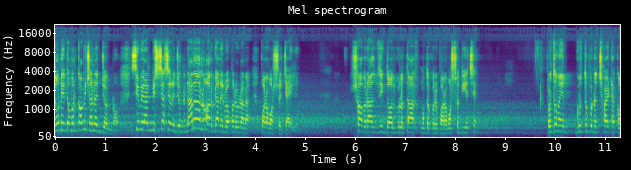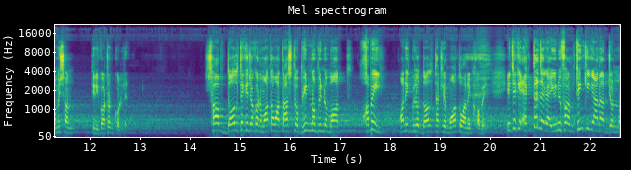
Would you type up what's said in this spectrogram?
দুর্নীতি দমন কমিশনের জন্য, সিভিল অ্যাডমিনিস্ট্রেশনের জন্য নানান অর্গানের ব্যাপারে ওনারা পরামর্শ চাইলেন। সব রাজনৈতিক দলগুলো তার মতো করে পরামর্শ দিয়েছে। প্রথমে গুরুত্বপূর্ণ ছয়টা কমিশন তিনি গঠন করলেন। সব দল থেকে যখন মতামত আসলো, ভিন্ন ভিন্ন মত হবেই, অনেকগুলো দল থাকলে মতও অনেক হবে। এটাকে একটা জায়গায় ইউনিফর্ম থিঙ্কিংয়ে আনার জন্য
